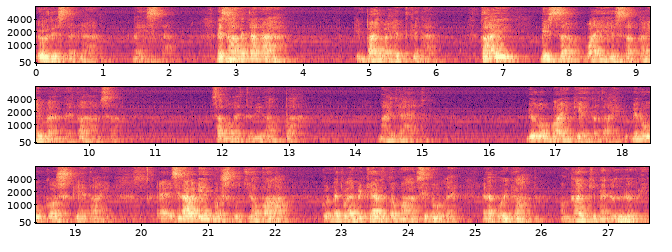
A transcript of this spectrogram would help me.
yhdestäkään meistä. Me saamme tänäänkin päivähetkenä tai missä vaiheessa päiväämme tahansa sanoa, että niin Appa, my dad, minulla on vaikeaa tai minua koskee tai eh, sinä innostut jopa, kun me tulemme kertomaan sinulle, että kuinka on kaikki mennyt hyvin.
